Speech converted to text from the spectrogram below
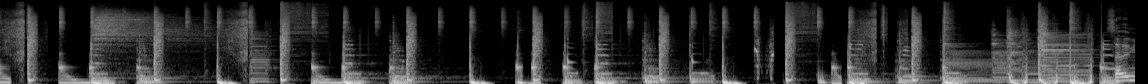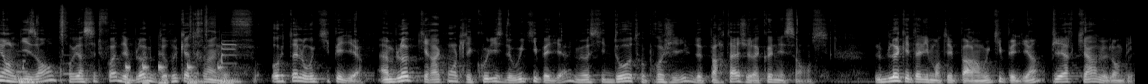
Ça va mieux en le disant provient cette fois des blogs de rue 89, Hôtel Wikipédia, un blog qui raconte les coulisses de Wikipédia, mais aussi d'autres projets libres de partage de la connaissance. Le blog est alimenté par un Wikipédien, Pierre-Carl Langlais.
